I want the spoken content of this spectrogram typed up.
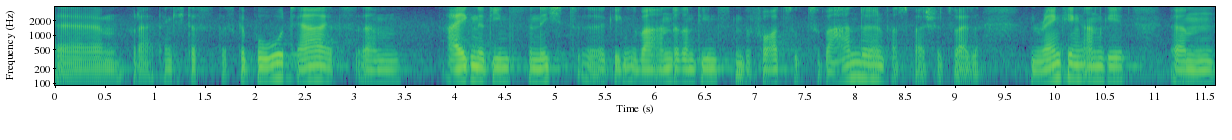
äh, oder eigentlich das, das Gebot, ja, jetzt ähm, eigene Dienste nicht äh, gegenüber anderen Diensten bevorzugt zu behandeln, was beispielsweise ein Ranking angeht. Ähm,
